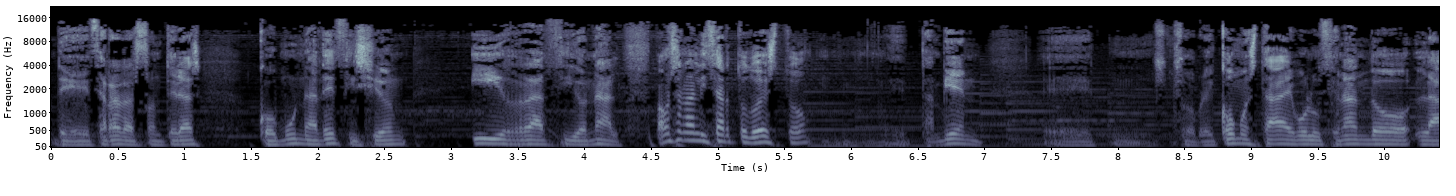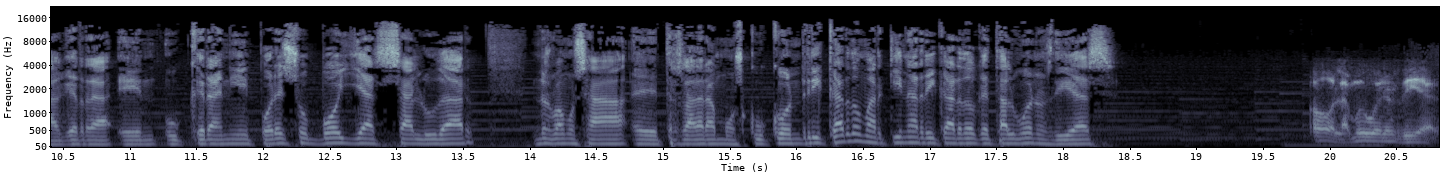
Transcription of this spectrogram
de cerrar las fronteras como una decisión irracional. Vamos a analizar todo esto eh, también eh, sobre cómo está evolucionando la guerra en Ucrania y por eso voy a saludar, nos vamos a eh, trasladar a Moscú con Ricardo Marquina. Ricardo, ¿qué tal? Buenos días. Hola, muy buenos días.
